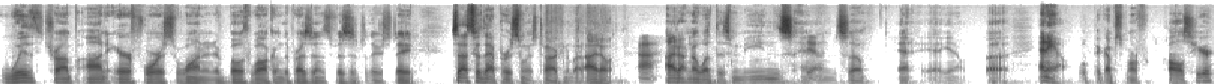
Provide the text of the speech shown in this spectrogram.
with Trump on Air Force One and have both welcomed the president's visit to their state. So that's what that person was talking about. I don't, ah. I don't know what this means, and yeah. so, you know, uh, anyhow, we'll pick up some more calls here.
